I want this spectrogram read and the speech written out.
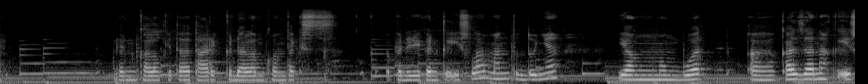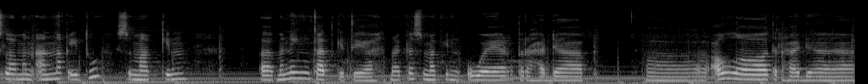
ya dan kalau kita tarik ke dalam konteks pendidikan keislaman tentunya yang membuat uh, kazanah keislaman anak itu semakin uh, meningkat gitu ya mereka semakin aware terhadap uh, Allah, terhadap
